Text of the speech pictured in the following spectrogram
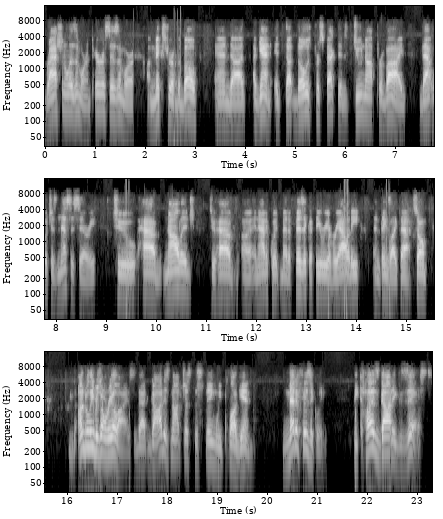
rationalism or empiricism or a mixture of the both. And uh, again, it those perspectives do not provide that which is necessary to have knowledge, to have uh, an adequate metaphysic, a theory of reality, and things like that. So, unbelievers don't realize that God is not just this thing we plug in. Metaphysically, because God exists,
